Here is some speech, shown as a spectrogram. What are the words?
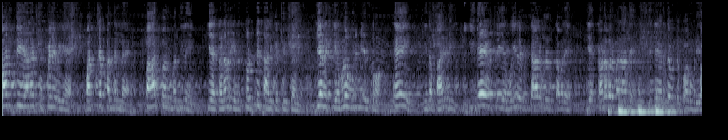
பத்து இலை குப்பிலவைய பச்சை பந்தல்ல பார்ப்பவர் மத்தியிலே என் கணவர் என்னை தொட்டு தாலி கட்டியிருக்காரு. எனக்கு எவ்வளவு உரிமை இருக்கும் ஏய் இத பாருடி. இதே இடத்துல என் உயிரை விட்டாலும் தவிர என் கணவர் வராது. இந்த இடத்தை விட்டு போக முடியாது.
